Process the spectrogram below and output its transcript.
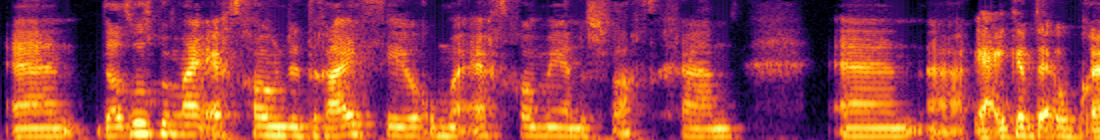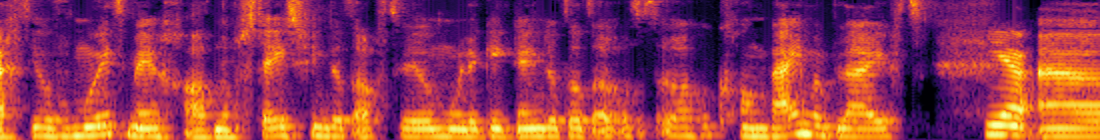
En dat was bij mij echt gewoon de drijfveer om er echt gewoon mee aan de slag te gaan. En uh, ja, ik heb daar oprecht heel veel moeite mee gehad. Nog steeds vind ik dat af en toe heel moeilijk. Ik denk dat dat altijd ook gewoon bij me blijft. Ja. Uh,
